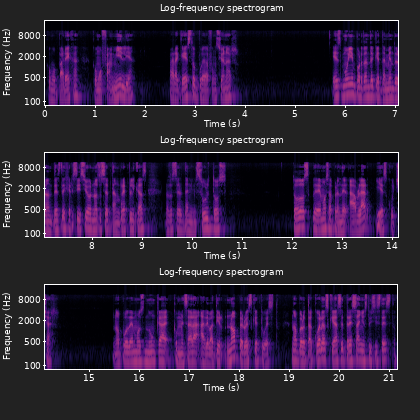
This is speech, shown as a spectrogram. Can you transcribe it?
como pareja, como familia, para que esto pueda funcionar. Es muy importante que también durante este ejercicio no se aceptan réplicas, no se aceptan insultos. Todos debemos aprender a hablar y a escuchar. No podemos nunca comenzar a, a debatir, no, pero es que tú esto. No, pero ¿te acuerdas que hace tres años tú hiciste esto?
